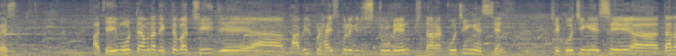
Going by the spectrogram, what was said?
বেশ। আচ্ছা এই মুহূর্তে আমরা দেখতে পাচ্ছি যে কাবিলপুর হাই স্কুলের কিছু স্টুডেন্ট তারা কোচিং এসছেন। সে কোচিং এসে তারা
